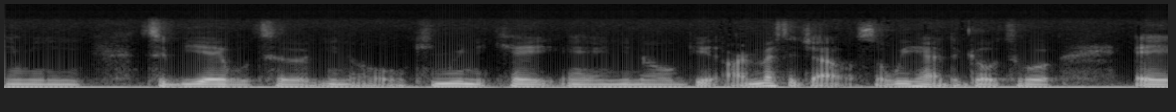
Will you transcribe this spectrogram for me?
I mean, to be able to, you know, communicate and, you know, get our message out. So we had to go to a, a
